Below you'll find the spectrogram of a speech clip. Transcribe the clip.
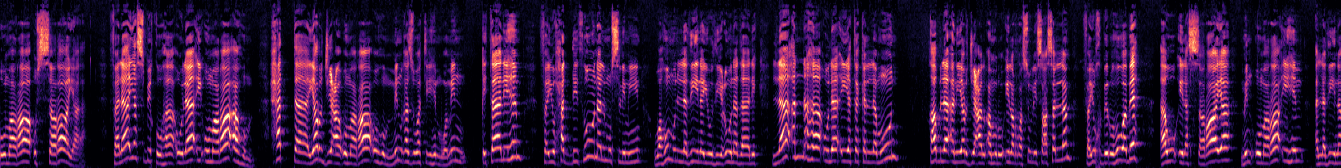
أمراء السرايا. فلا يسبق هؤلاء أمراءهم حتى يرجع أمراؤهم من غزوتهم ومن قتالهم فيحدثون المسلمين وهم الذين يذيعون ذلك. لا أن هؤلاء يتكلمون قبل أن يرجع الأمر إلى الرسول صلى الله عليه وسلم فيخبر هو به أو إلى السرايا من أمرائهم الذين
